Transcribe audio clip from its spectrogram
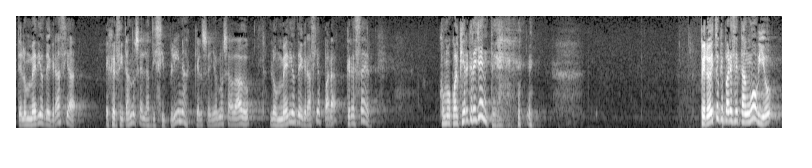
de los medios de gracia, ejercitándose en las disciplinas que el Señor nos ha dado, los medios de gracia para crecer como cualquier creyente. Pero esto que parece tan obvio,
